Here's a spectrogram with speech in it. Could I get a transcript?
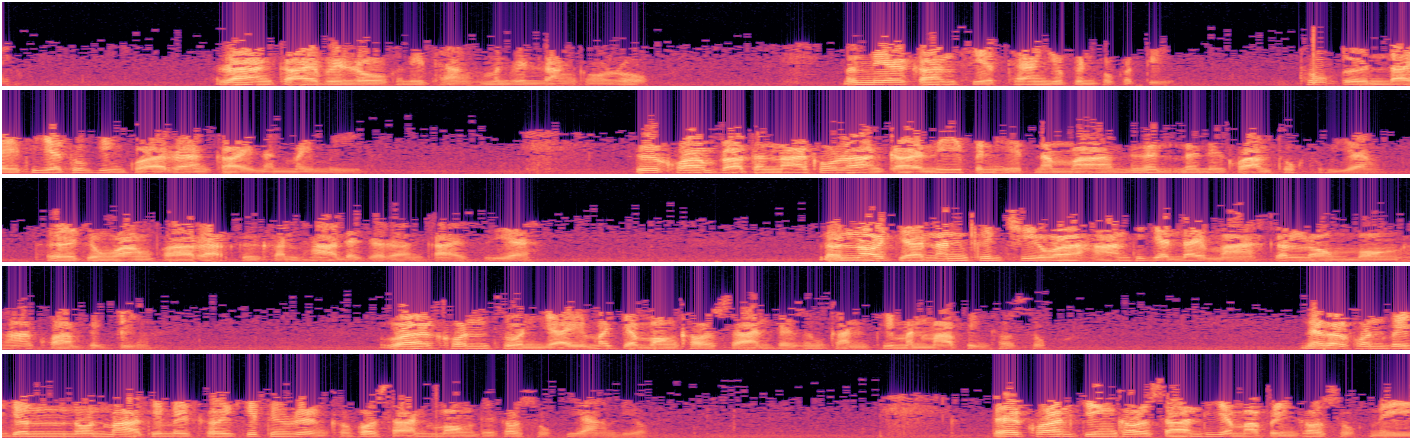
ร่างกายเป็นโรคนิทังมันเป็นรังของโรค มันมีอาการเสียดแทงอยู่เป็นปกติ ทุกอื่นใดที่จะทุกข์ยิ่งกว่าร่างกายนั้นไม่มี คือความปรารถนาของร่างกายนี้เป็นเหตุนำมาในในความทุกข์ทุกอย่าง เธอจงวางภาระคือขันห้าได้จากร่างกายเสีย แล้วนอกจากนั้นขึ้นชื่อว่าอาหารที่จะได้มา ก็ลองมองหาความเป็นจริง ว่าคนส่วนใหญ่มักจะมองข้าวสารเป็นสำคัญที่มันมาเป็นข้าวสุก แล้วก็คนไปจนนอนมากที่ไม่เคยคิดถึงเรื่องเขาก็สารมองแต่ข้าวสุกอย่างเดียว แต่ความจริงข้าวสารที่จะมาเป็นข้าวสุกนี้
